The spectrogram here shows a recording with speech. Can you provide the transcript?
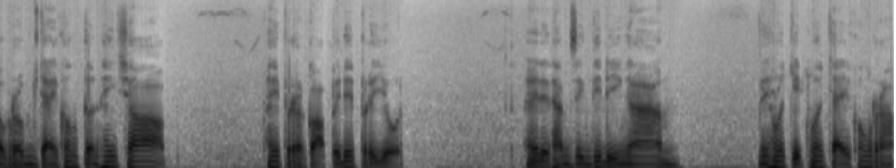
อบรมใจของตนให้ชอบ ให้ประกอบไปด้วยประโยชน์ ให้ได้ทำสิ่งที่ดีงาม ในหัวจิตหัวใจของเรา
